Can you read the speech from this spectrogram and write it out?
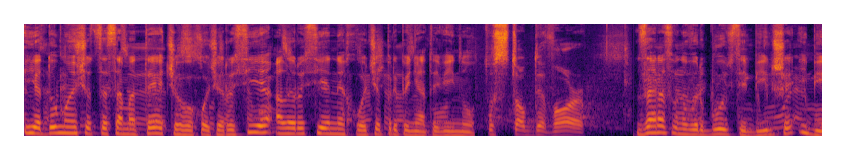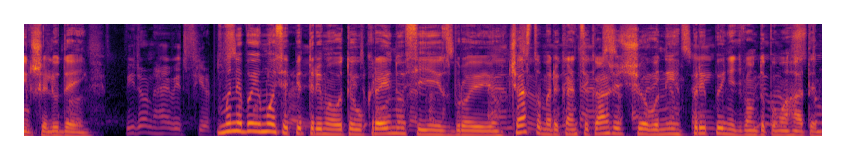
І я думаю, що це саме те, чого хоче Росія, але Росія не хоче припиняти війну. Зараз вони вербують все більше і більше людей. Ми не боїмося підтримувати Україну всією зброєю. Часто американці кажуть, що вони припинять вам допомагати.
